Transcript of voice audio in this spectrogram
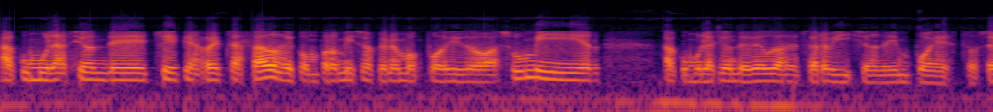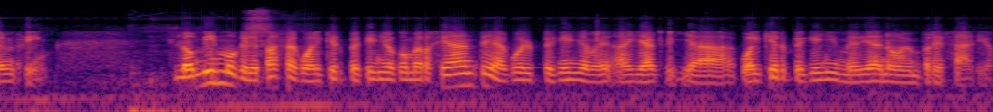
acumulación de cheques rechazados de compromisos que no hemos podido asumir, acumulación de deudas de servicios, de impuestos, en fin. Lo mismo que le pasa a cualquier pequeño comerciante a, cual pequeño, y a cualquier pequeño y mediano empresario.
